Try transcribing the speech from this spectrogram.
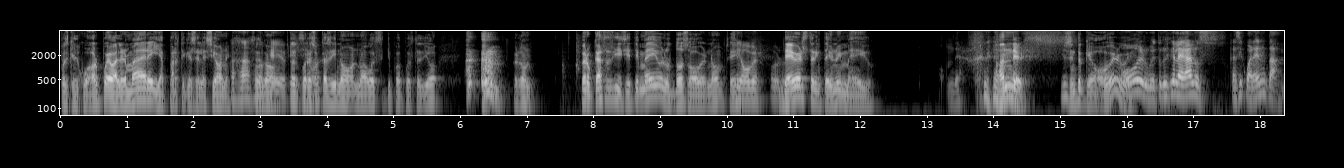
pues que el jugador puede valer madre y aparte que se lesione. Ajá, Entonces, por eso casi no, no hago este tipo de apuestas yo. Perdón. Pero casas 17 y medio, los dos over, ¿no? Sí, over, Devers 31 y medio. Under. Under. Yo siento que over, güey. Over, güey. ¿Tú crees que le haga los Casi 40.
